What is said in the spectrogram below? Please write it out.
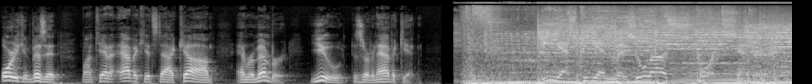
or you can visit montanaadvocates.com. And remember, you deserve an advocate. ESPN Missoula Sports Center.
